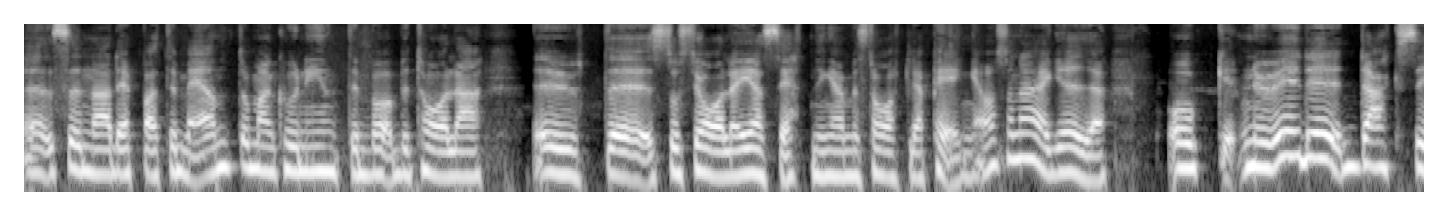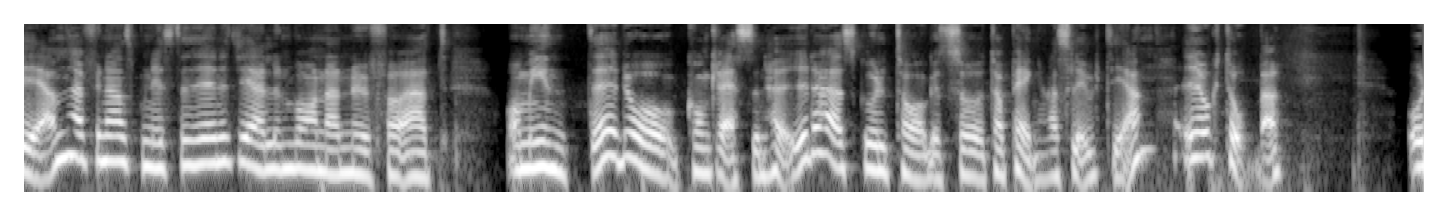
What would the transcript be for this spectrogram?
eh, sina departement och man kunde inte betala ut eh, sociala ersättningar med statliga pengar och sådana här grejer. Och nu är det dags igen. Här finansministern Janet Yellen varnar nu för att om inte då kongressen höjer det här skuldtaget så tar pengarna slut igen i oktober. Och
